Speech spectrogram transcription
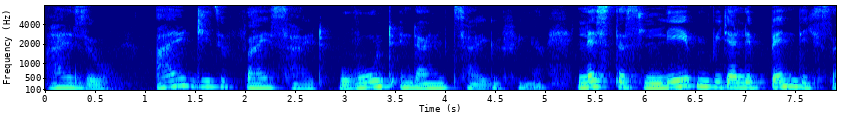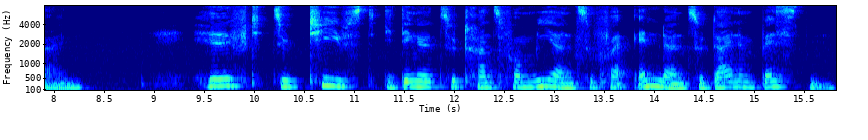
Also, all diese Weisheit wohnt in deinem Zeigefinger, lässt das Leben wieder lebendig sein, hilft zutiefst, die Dinge zu transformieren, zu verändern zu deinem Besten.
